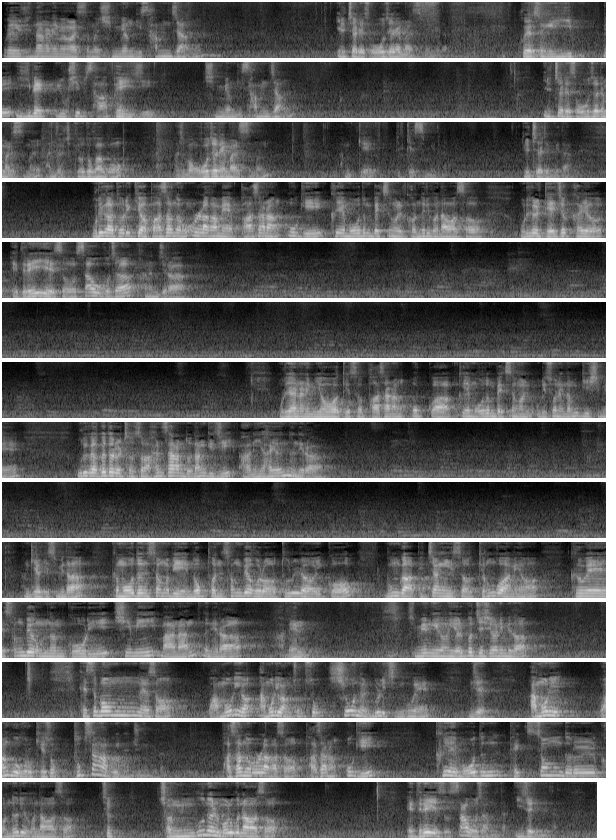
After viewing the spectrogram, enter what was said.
우리 주신 하나님의 말씀은 신명기 3장 1절에서 5절의 말씀입니다. 구약성의 264페이지 신명기 3장 1절에서 5절의 말씀을 한 절씩 교독하고 마지막 5절의 말씀은 함께 읽겠습니다. 1절입니다. 우리가 돌이켜 바산으로 올라가매 바산왕 옥이 그의 모든 백성을 거느리고 나와서 우리를 대적하여 에드레이에서 싸우고자 하는지라. 우리 하나님 여호와께서 바산왕 옥과 그의 모든 백성을 우리 손에 넘기심에 우리가 그들을 쳐서 한 사람도 남기지 아니하였느니라 함께 읽겠습니다. 그 모든 성읍이 높은 성벽으로 둘려 있고 문과 빗장이 있어 견고하며 그 외에 성벽 없는 고을이 심히 많았느니라. 아멘. 신명기강 열 번째 시간입니다. 헤스본에서 아모리 아모리 왕 족 속 시온을 물리친 후에 이제 아모리 왕국으로 계속 북상하고 있는 중입니다. 바산으로 올라가서 바산 옥이 그의 모든 백성들을 거느리고 나와서 즉 전군을 몰고 나와서 에드레이에서 싸우고자 합니다. 2절입니다.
